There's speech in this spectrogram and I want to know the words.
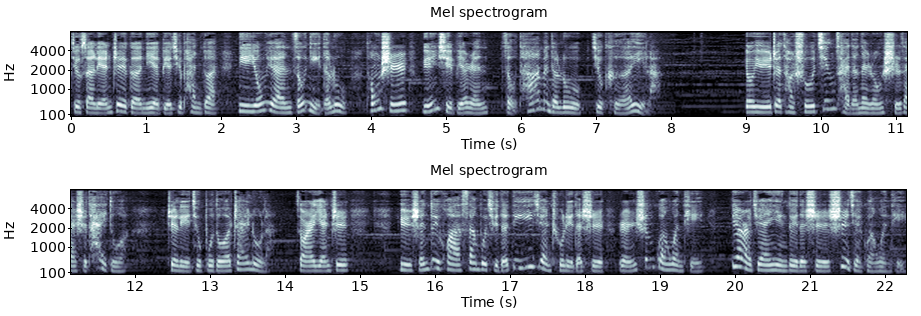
就算连这个你也别去判断，你永远走你的路，同时允许别人走他们的路就可以了。由于这套书精彩的内容实在是太多，这里就不多摘录了。总而言之，《与神对话》三部曲的第一卷处理的是人生观问题，第二卷应对的是世界观问题。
